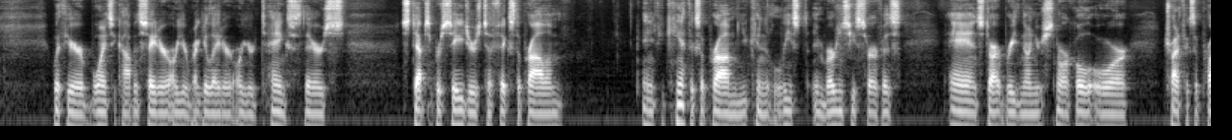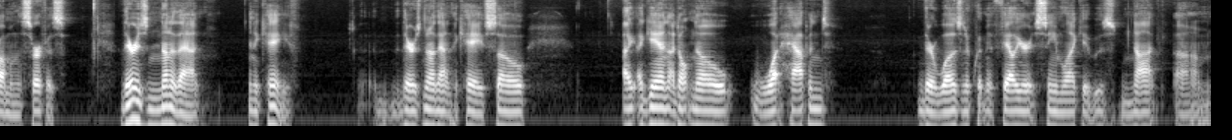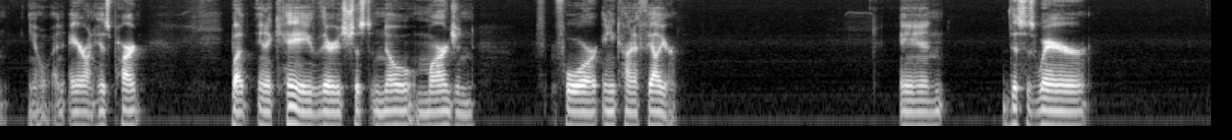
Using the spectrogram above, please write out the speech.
with your buoyancy compensator or your regulator or your tanks. There's steps and procedures to fix the problem. And if you can't fix a problem, you can at least emergency surface and start breathing on your snorkel or try to fix a problem on the surface. There is none of that in a cave. There's none of that in the cave. So, I, again, I don't know what happened there was an equipment failure. It seemed like it was not, um, you know, an error on his part. But in a cave, there is just no margin f- for any kind of failure. And this is where,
